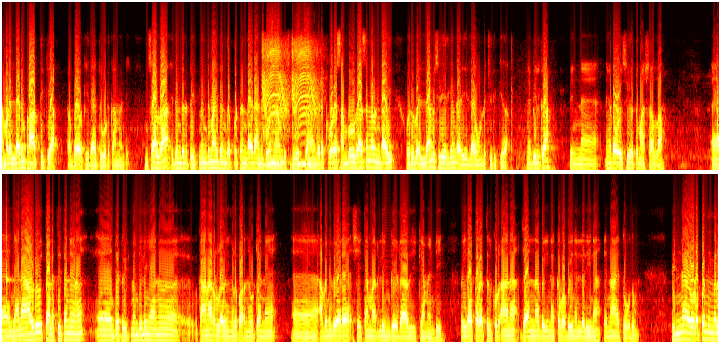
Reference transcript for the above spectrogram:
നമ്മളെല്ലാവരും പ്രാർത്ഥിക്കുക റബ്ബ് അവർക്ക് ഹിദായത്ത് കൊടുക്കാൻ വേണ്ടി. ഇൻഷാല്ല ഇതിന്റെ ഒരു ട്രീറ്റ്മെന്റുമായി ബന്ധപ്പെട്ടുണ്ടായ ഒരു അനുഭവം ഞാൻ വിശദീകരിക്കുകയാണ്. അതിന്റെ ഇടയ്ക്ക് കുറെ സംഭവവികാസങ്ങൾ ഉണ്ടായി. ഒരു എല്ലാം വിശദീകരിക്കാൻ കഴിയില്ല. അതുകൊണ്ട് ചുരുക്കുക നബീൽക്ക പിന്നെ നിങ്ങളുടെ വോയിസ് കേട്ടു മാഷാല്ല ഞാൻ ആ ഒരു തലത്തിൽ തന്നെയാണ് എന്റെ ട്രീറ്റ്മെന്റിൽ ഞാൻ കാണാറുള്ളത്. നിങ്ങൾ പറഞ്ഞു കൂട്ട് തന്നെ അവന് വേറെ ഷെയ്ത്താന്മാർ ലിങ്ക് ഇടാതിരിക്കാൻ വേണ്ടി. വൈദാക്കറത്തിൽ ഖുർആന ജാലന ബൈനക്ക വബൈനല്ലദീന എന്ന ഓതും. പിന്നെ അതോടൊപ്പം നിങ്ങൾ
